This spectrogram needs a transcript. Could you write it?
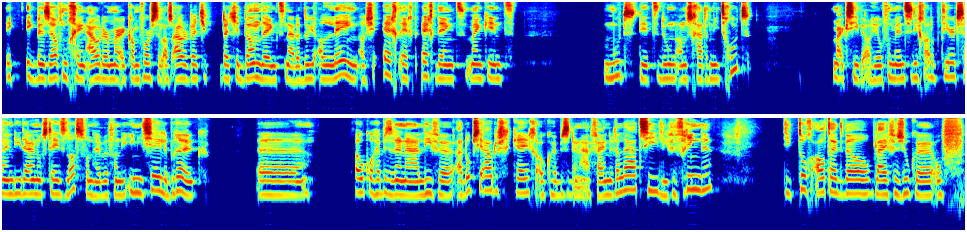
Ik, ik ben zelf nog geen ouder, maar ik kan me voorstellen als ouder dat je, dat je dan denkt: Nou, dat doe je alleen als je echt, echt, echt denkt: Mijn kind moet dit doen, anders gaat het niet goed. Maar ik zie wel heel veel mensen die geadopteerd zijn, die daar nog steeds last van hebben, van die initiële breuk. Eh, ook al hebben ze daarna lieve adoptieouders gekregen, ook al hebben ze daarna een fijne relatie, lieve vrienden, die toch altijd wel blijven zoeken of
